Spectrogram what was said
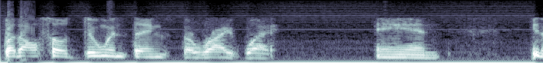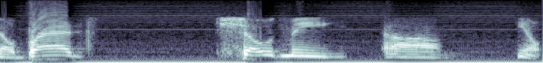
but also doing things the right way. And, you know, Brad showed me, um, you know,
